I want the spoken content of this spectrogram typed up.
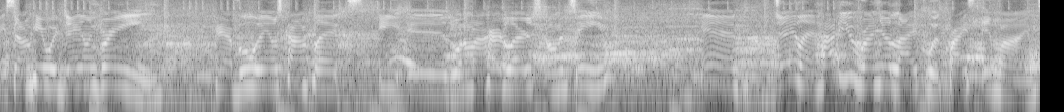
Right, so I'm here with Jalen Green here at Boo Williams Complex. He is one of my hurdlers on the team. And Jalen, how do you run your life with Christ in mind?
